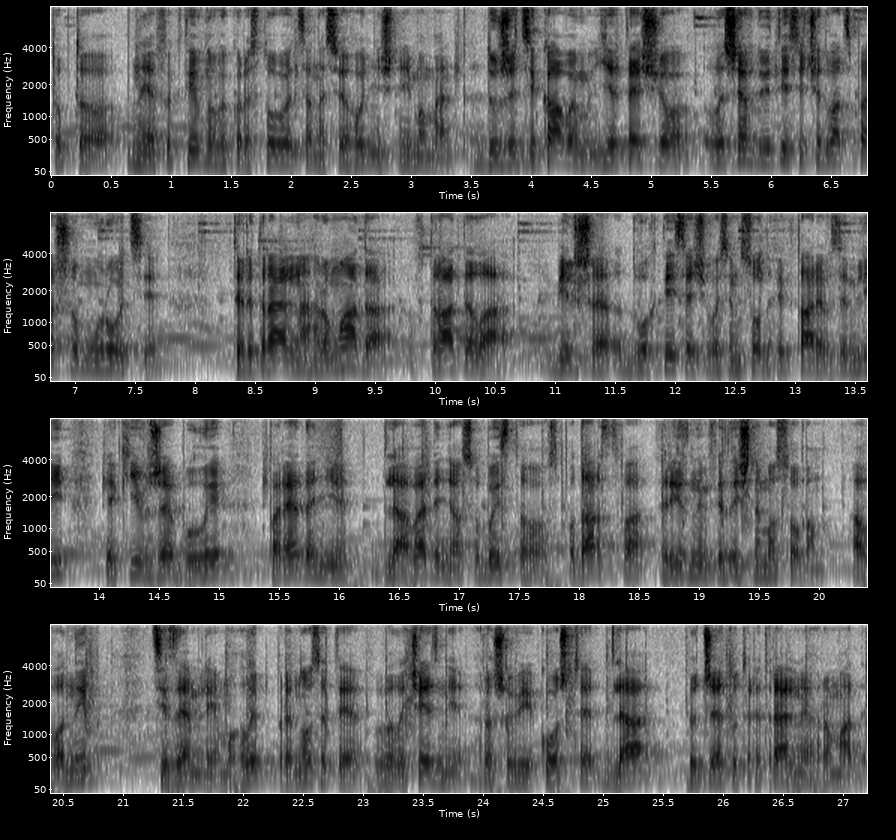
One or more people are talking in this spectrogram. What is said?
тобто неефективно використовується на сьогоднішній момент. Дуже цікавим є те, що лише в 2021 році територіальна громада втратила більше 2800 гектарів землі, які вже були передані для ведення особистого господарства різним фізичним особам. А вони б ці землі могли б приносити величезні грошові кошти для бюджету територіальної громади.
